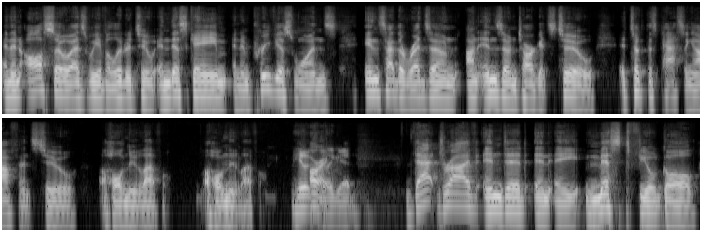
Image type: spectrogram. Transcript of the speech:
and then also, as we have alluded to in this game and in previous ones, inside the red zone on end zone targets too, it took this passing offense to a whole new level, a whole new level. He looks really good. That drive ended in a missed field goal.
